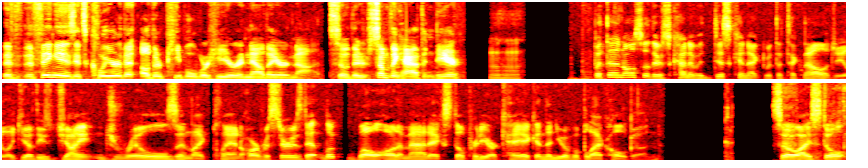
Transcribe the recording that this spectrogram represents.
The, the thing is, it's clear that other people were here and now they are not. So there's something happened here. hmm But then also there's kind of a disconnect with the technology. Like you have these giant drills and like plant harvesters that look well automatic, still pretty archaic, and then you have a black hole gun. So I still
